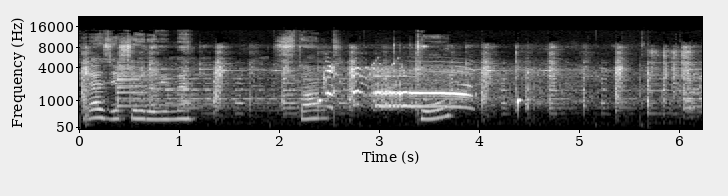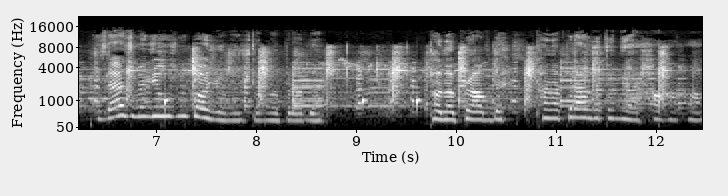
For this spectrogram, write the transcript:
Teraz jeszcze zrobimy stąd, tu. Zaraz będzie ósmy poziom już tak naprawdę. To naprawdę, to naprawdę to nie, ha ha ha.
